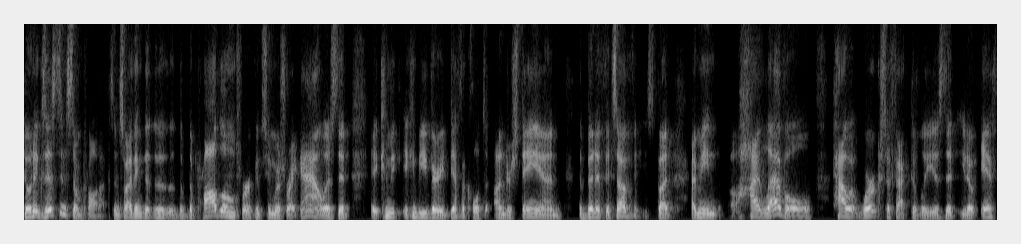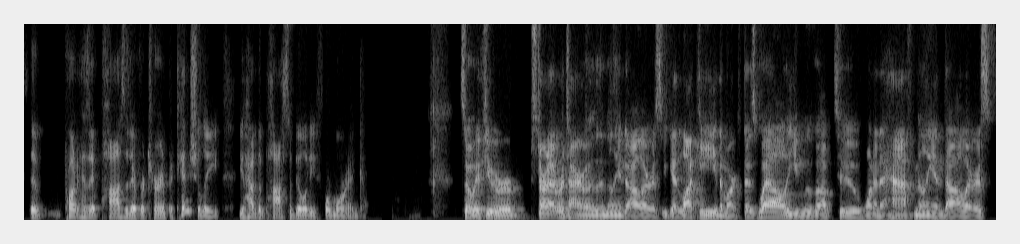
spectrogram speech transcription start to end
don't exist in some products. And so I think that the, the, the problem for consumers right now is that it can be it can be very difficult to understand the benefits of these. But I mean, high level, how it works effectively is that, you know, if the product has a positive return potentially, you have the possibility for more income. So if you start out retirement with a million dollars, you get lucky, the market does well, you move up to one and a half million dollars,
